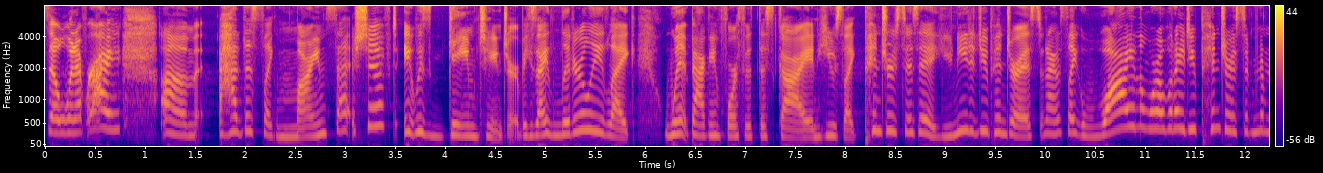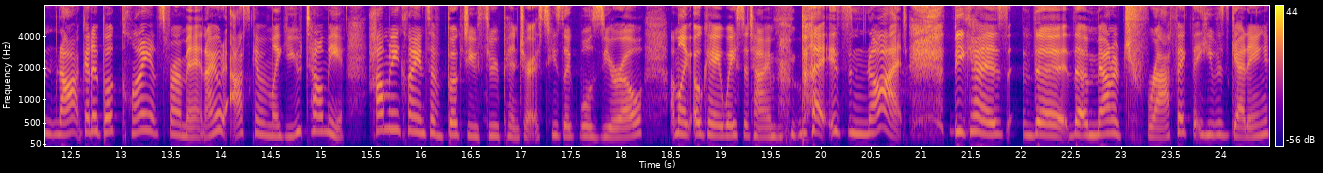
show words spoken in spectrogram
So whenever I um, had this like mindset shift, it was game changer because I literally like went back and forth with this guy and he was like, Pinterest is it. You need to do Pinterest. And I was like, why in the world would I do Pinterest if I'm not going to book clients from it? And I would ask him, I'm like, you tell me how many clients have booked you through Pinterest? He's like, well, zero. I'm like, okay, waste of time. but it's not because the the amount of traffic that he was getting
